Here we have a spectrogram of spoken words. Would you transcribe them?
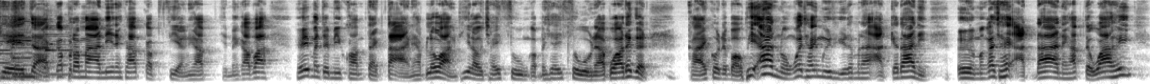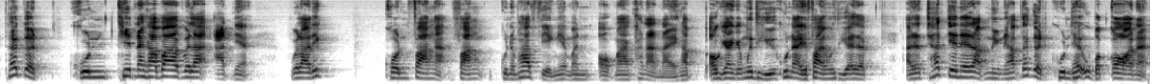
เคจ้ะก็ประมาณนี้นะครับกับเสียงนะครับเห็นไหมครับว่าเฮ้ยมันจะมีความแตกต่างนะครับระหว่างที่เราใช้ซูมกับไม่ใช้ซูมนะครับเพราะว่าถ้าเกิดขายคนจะบอกพี่อ้านหนงว่าใช้มือถือธรรมดาอัดก็ได้นี่เออมันก็ใช้อัดได้นะครับ แต่ว่าเฮ้ยถ้าเกิดคุณคิดนะครับว่าเวลาอัดเนี่ยเวลาที่คนฟังอะฟังคุณภาพเสียงเนี่ยมันออกมาขนาดไหนครับออกอย่างจากมือถือคุณอาจจะฟังมือถืออาจจะอาจจะชัดเจนในระดับหนึ่งนะครับ ถ้าเกิดคุณใช้อุปกรณ์อะ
